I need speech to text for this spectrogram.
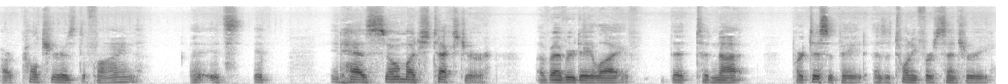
our culture is defined. It's it it has so much texture of everyday life that to not participate as a 21st century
